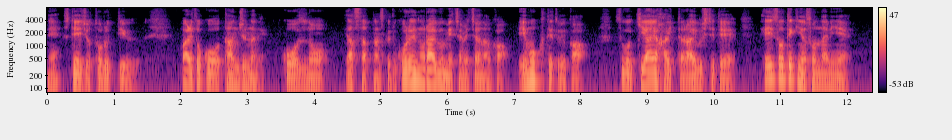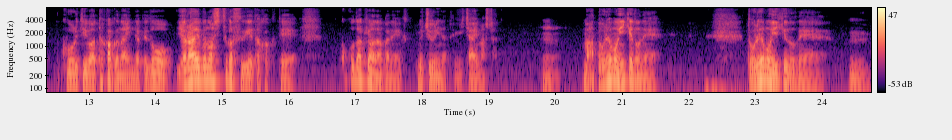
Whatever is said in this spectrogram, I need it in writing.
ね、ステージを撮るっていう、割とこう単純なね、構図のやつだったんですけど、これのライブめちゃめちゃなんか、エモくてというか、すごい気合入ったライブしてて、映像的にはそんなにね、クオリティは高くないんだけど、いや、ライブの質がすげえ高くて、ここだけはなんかね、夢中になって見ちゃいましたね。うん。まあ、どれもいいけどね。どれもいいけどね。うん。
